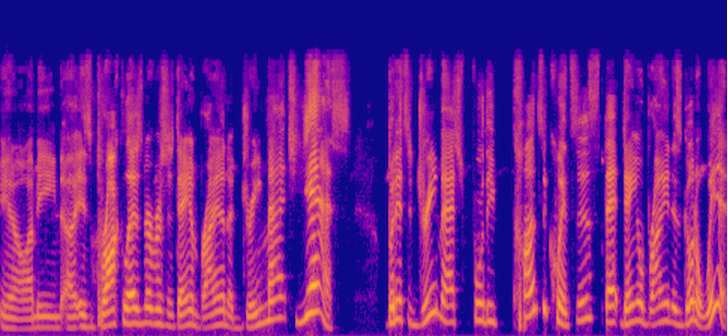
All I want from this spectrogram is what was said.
You know, I mean, uh, is Brock Lesnar versus Dan Bryan a dream match? Yes, but it's a dream match for the consequences that Daniel Bryan is going to win.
